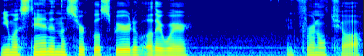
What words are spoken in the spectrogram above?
You must stand in the circle, spirit of otherwhere. Infernal chalk.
